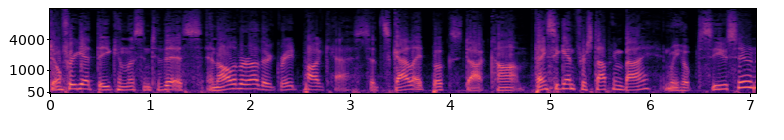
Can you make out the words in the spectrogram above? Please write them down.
Don't forget that you can listen to this and all of our other great podcasts at skylightbooks.com. Thanks again for stopping by, and we hope to see you soon.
